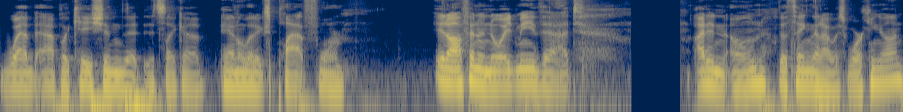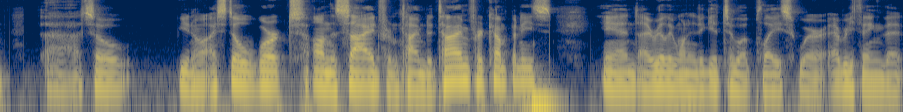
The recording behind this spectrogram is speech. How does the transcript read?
web application that it's like a analytics platform. It often annoyed me that I didn't own the thing that I was working on. Uh, so, you know, I still worked on the side from time to time for companies, and I really wanted to get to a place where everything that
